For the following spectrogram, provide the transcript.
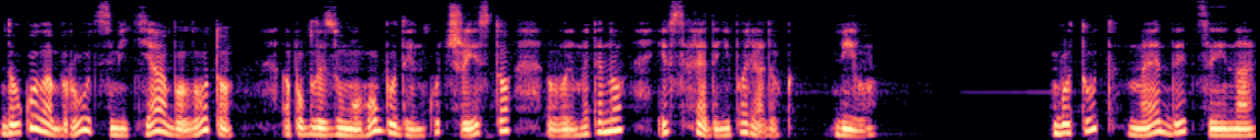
Довкола бруд, сміття, болото, а поблизу мого будинку чисто, виметено і всередині порядок біло. Бо тут медицина.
